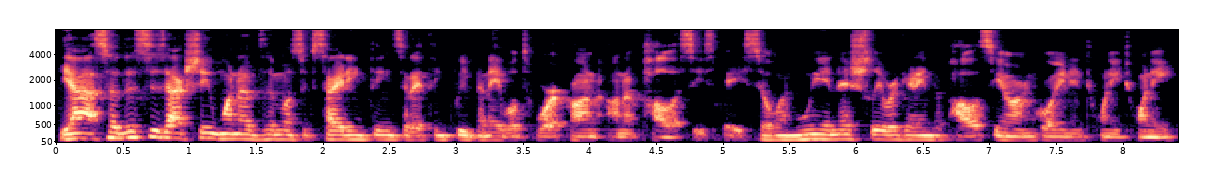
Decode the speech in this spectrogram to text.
Yeah, so this is actually one of the most exciting things that I think we've been able to work on on a policy space. So when we initially were getting the policy arm going in 2020,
